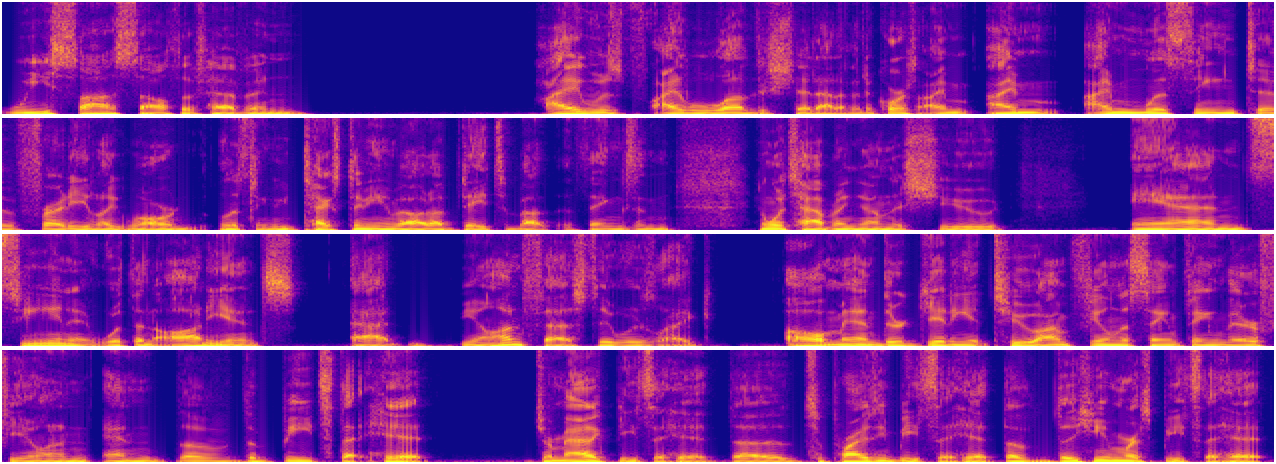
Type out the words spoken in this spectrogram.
we saw South of Heaven, I was I love the shit out of it. Of course, I'm I'm I'm listening to Freddie like or listening, he texting me about updates about the things and and what's happening on the shoot, and seeing it with an audience at Beyond Fest, it was like oh man, they're getting it too. I'm feeling the same thing they're feeling. And the the beats that hit, dramatic beats that hit, the surprising beats that hit, the the humorous beats that hit,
